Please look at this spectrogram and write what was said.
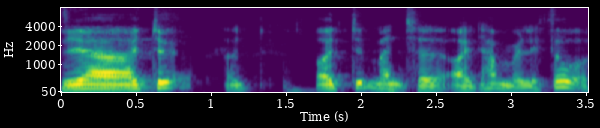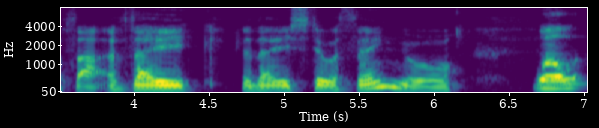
Yeah, I Um, do I, I did meant to I haven't really thought of that. Have they are they still a thing or Well,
